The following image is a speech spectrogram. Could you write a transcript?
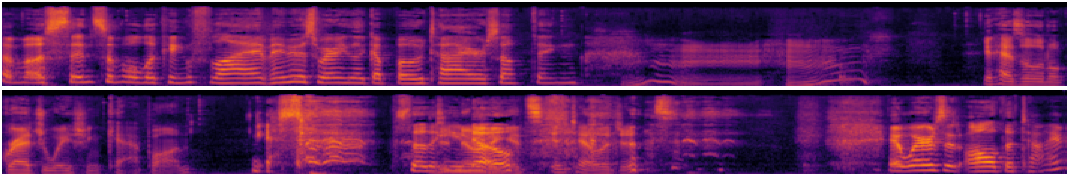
The most sensible looking fly. Maybe it was wearing like a bow tie or something. It has a little graduation cap on, Yes. so that you know. its intelligence. It wears it all the time.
